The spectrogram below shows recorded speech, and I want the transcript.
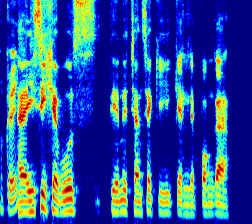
Okay. Ahí sí Jebus tiene chance aquí que le ponga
